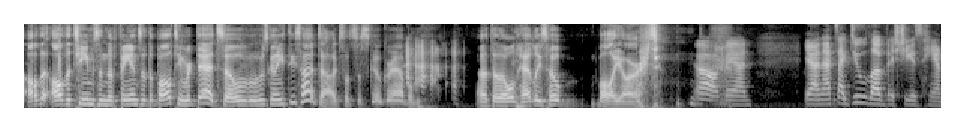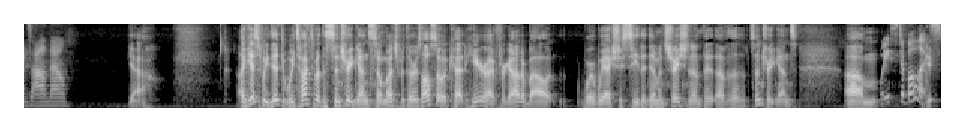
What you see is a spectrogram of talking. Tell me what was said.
All the all the teams and the fans of the ball team are dead. So who's going to eat these hot dogs? Let's just go grab them. Out to the old Hadley's Hope ball yard. Oh man, yeah, and that's I do love that she is hands on though. yeah. I guess we did. We talked about the sentry gun so much, but there was also a cut here I forgot about where we actually see the demonstration of the of the sentry guns. Waste of bullets.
